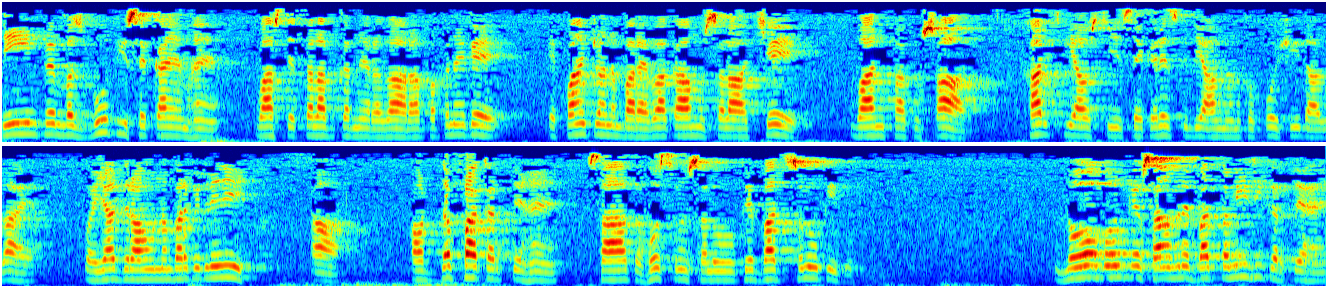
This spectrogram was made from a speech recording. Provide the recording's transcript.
دین پہ مضبوطی سے قائم ہیں، واسطے طلب کرنے رضا رب اپنے کے۔ یہ پانچواں نمبر ہے واقع مسلح چھ وان کو سات خرچ کیا اس چیز سے کہ رزق دیا ہم نے، ان کو پوشیدہ ہے۔ وہ یاد رہا نمبر کتنی جی آٹھ اور دفع کرتے ہیں سات حسن سلوک کے بد سلوکی کو۔ لوگ ان کے سامنے بدتمیزی کرتے ہیں،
